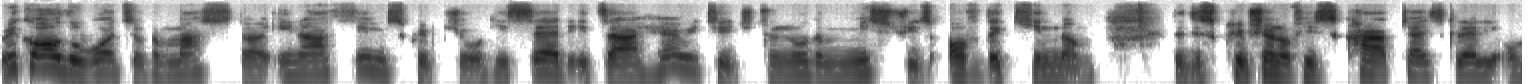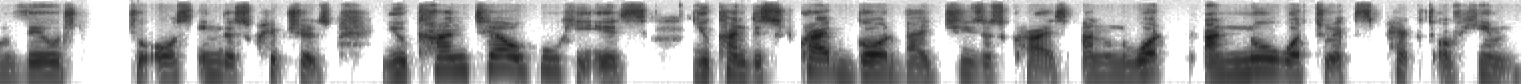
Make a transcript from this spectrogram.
Recall the words of the Master in our theme scripture. He said, It's our heritage to know the mysteries of the kingdom. The description of his character is clearly unveiled to us in the scriptures. You can tell who he is. You can describe God by Jesus Christ and what and know what to expect of him.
